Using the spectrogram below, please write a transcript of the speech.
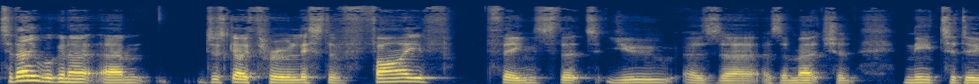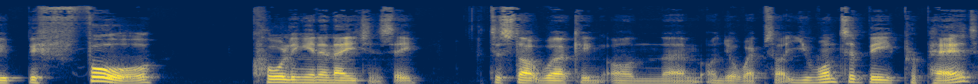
today we're going to um, just go through a list of five things that you as a, as a merchant need to do before calling in an agency to start working on um, on your website. You want to be prepared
